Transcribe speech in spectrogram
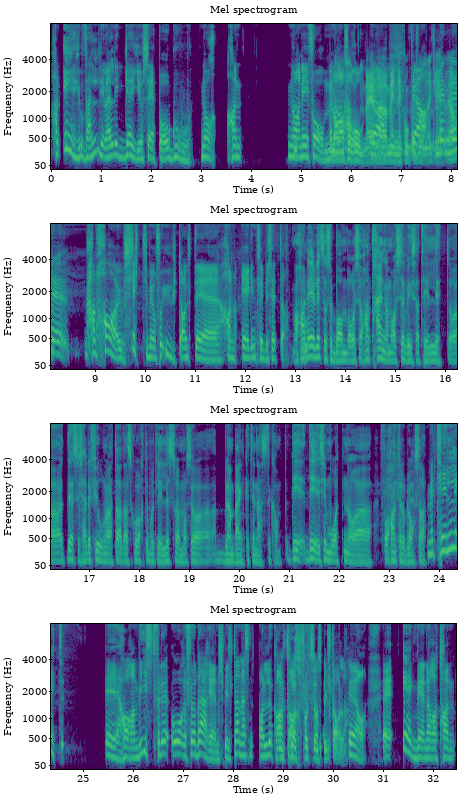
Han er jo veldig, veldig gøy å se på og god når han når han er i form. Men Når han får rom, er Ja. min konklusjon, egentlig. Men Ja. Eh, han har jo slitt med å få ut alt det han egentlig besitter. Men Han er jo litt sånn som Bamber også. Han trenger massevis av tillit. og Det som skjedde i fjor etter at han skårte mot Lillestrøm, og så ble han benket til neste kamp, det, det er ikke måten å uh, få han til å blomstre. Men tillit eh, har han vist, for det året før der igjen spilte han nesten alle kamper. Han tror faktisk han spilte alle. Ja. Eh, jeg mener at han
